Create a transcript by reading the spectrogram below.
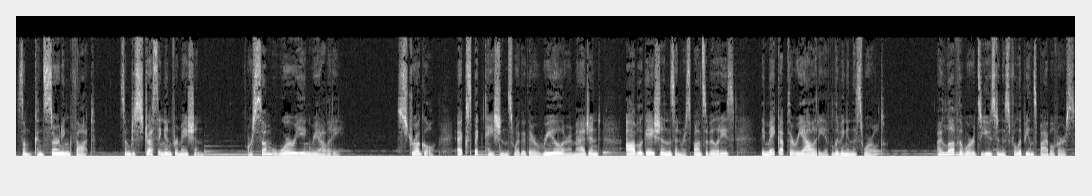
some concerning thought, some distressing information or some worrying reality. Struggle, expectations, whether they're real or imagined, obligations and responsibilities, they make up the reality of living in this world. I love the words used in this Philippians Bible verse.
